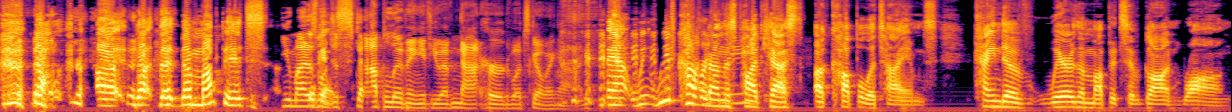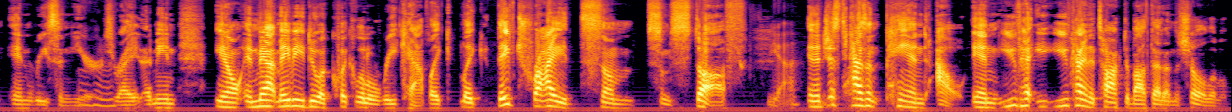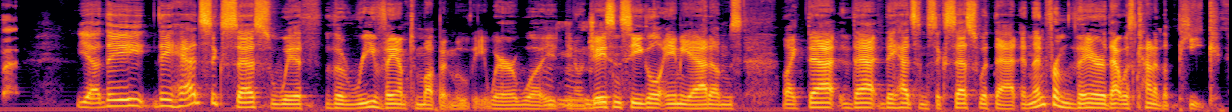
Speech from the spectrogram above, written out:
Uh, no, uh, the, the the Muppets, You might as well just stop living if you have not heard what's going on. Matt. We, we've covered on this podcast a couple of times, kind of where the Muppets have gone wrong in recent years, Mhm. right? I mean, you know, and Matt, maybe do a quick little recap. Like, like they've tried some some stuff. yeah. and it just hasn't panned out. And you've ha- you kind of talked about that on the show a little bit. Yeah, they they had success with the revamped Muppet movie, where what you know Mhm. Jason Segel, Amy Adams, like that that they had some success with that, and then from there that was kind of the peak.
